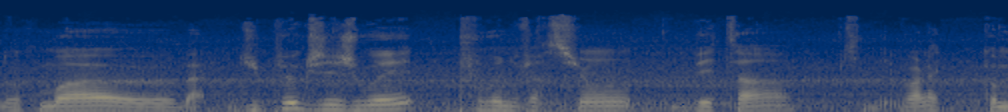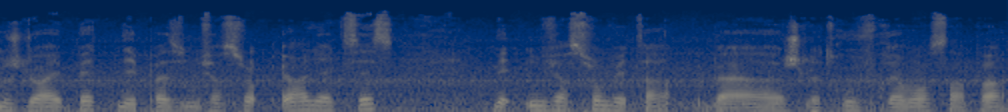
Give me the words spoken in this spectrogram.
Donc moi, euh, bah, du peu que j'ai joué pour une version bêta, qui voilà, comme je le répète, n'est pas une version early access, mais une version bêta, bah, je la trouve vraiment sympa.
